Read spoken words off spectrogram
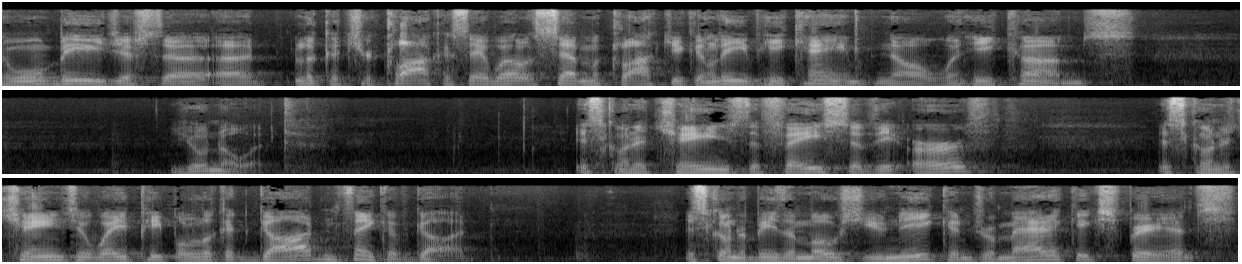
It won't be just a, a, look at your clock and say, well, it's seven o'clock, you can leave. He came. No, when he comes, you'll know it. It's going to change the face of the earth. It's going to change the way people look at God and think of God. It's going to be the most unique and dramatic experience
